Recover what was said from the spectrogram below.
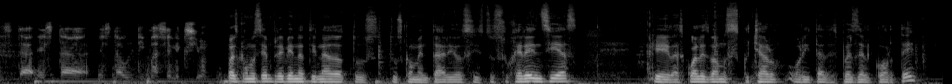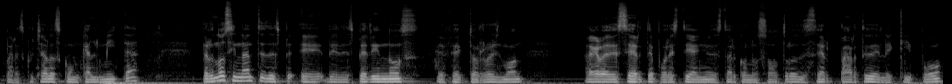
esta, esta, esta última selección. Pues como siempre, bien atinado tus, tus comentarios y tus sugerencias, que las cuales vamos a escuchar ahorita después del corte, para escucharlas con calmita, pero no sin antes eh, de despedirnos, efecto Roismond, agradecerte por este año de estar con nosotros, de ser parte del equipo,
